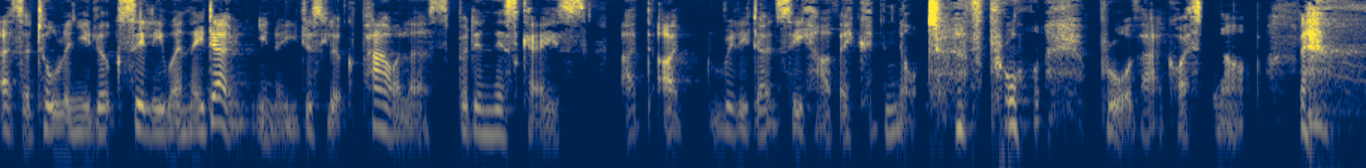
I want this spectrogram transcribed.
as a tool, and you look silly when they don't. You know, you just look powerless. But in this case, I, I really don't see how they could not have brought brought that question up.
